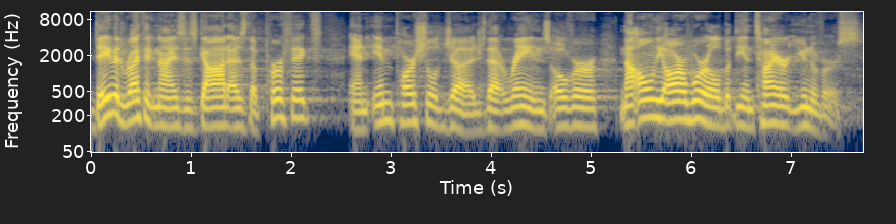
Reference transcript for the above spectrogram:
David recognizes God as the perfect and impartial judge that reigns over not only our world, but the entire universe.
